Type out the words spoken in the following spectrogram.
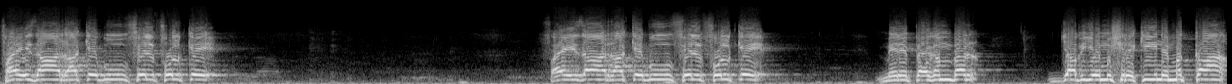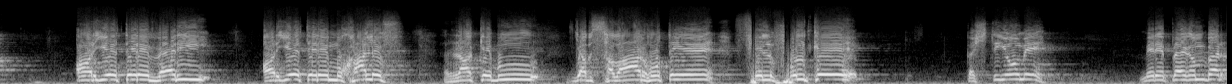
فیضا راکبو فل فل کے فیضا راکبو فل فل کے میرے پیغمبر، جب یہ مشرقین مکہ اور یہ تیرے ویری اور یہ تیرے مخالف راکبو جب سوار ہوتے ہیں فل فل کے کشتیوں میں، میرے پیغمبر،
